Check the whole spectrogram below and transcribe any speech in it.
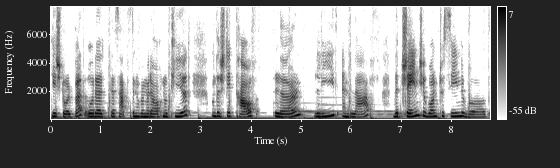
gestolpert oder der Satz, den habe ich mir da auch notiert und da steht drauf, Learn, Lead and Love The Change You Want to See in the World.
